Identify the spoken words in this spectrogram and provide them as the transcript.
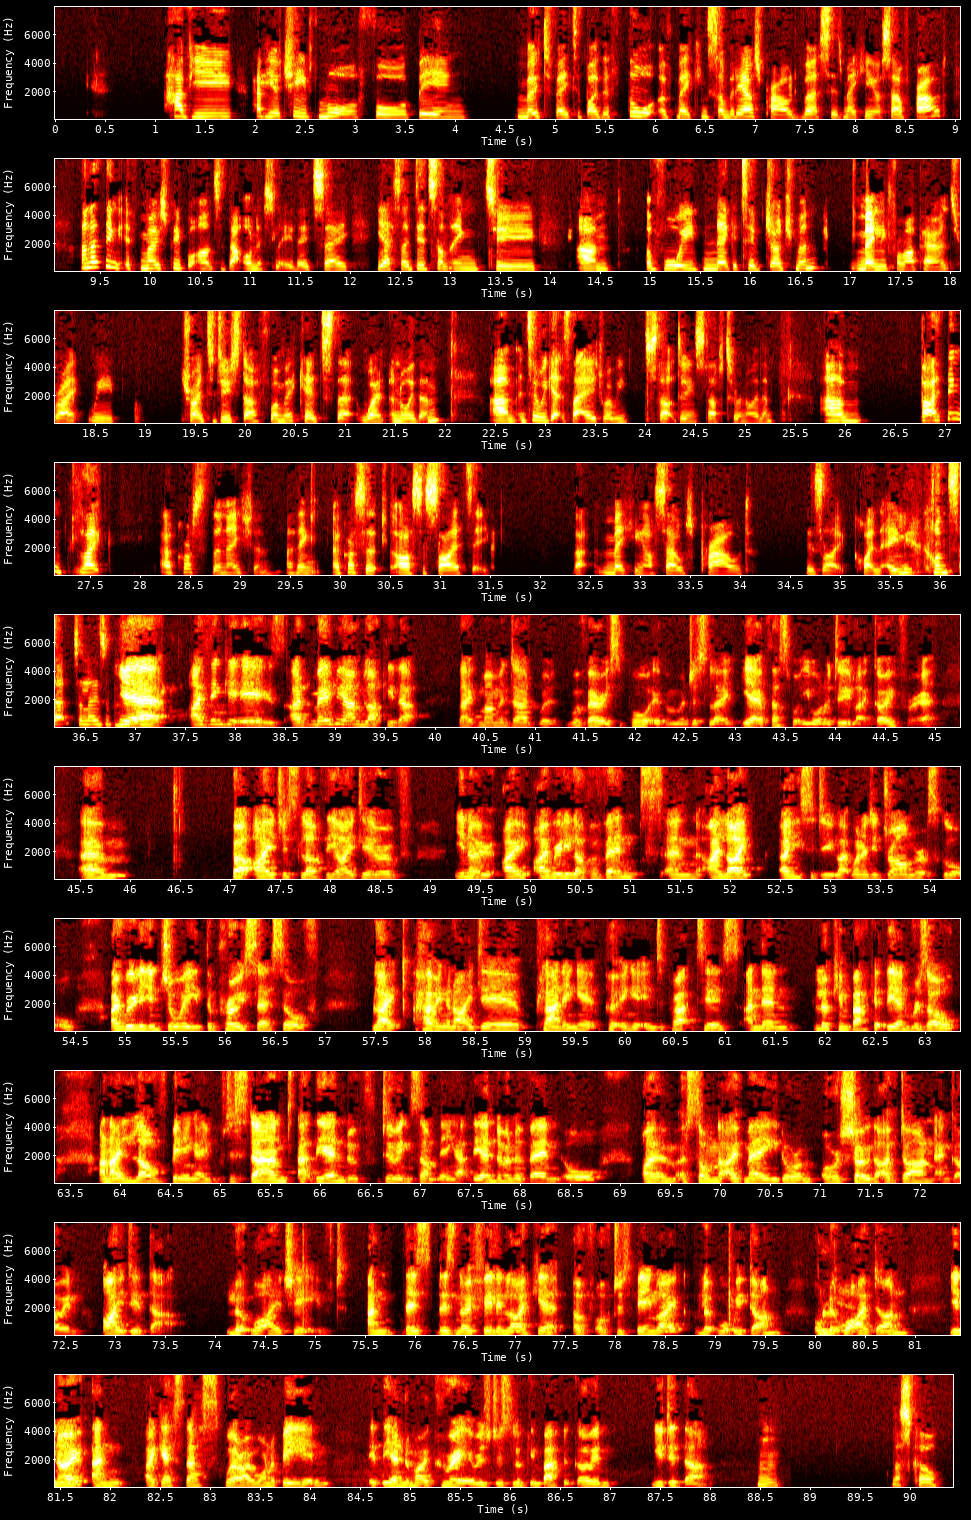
have you have you achieved more for being motivated by the thought of making somebody else proud versus making yourself proud? And i think if most people answered that honestly they'd say yes i did something to um, avoid negative judgment mainly from our parents right we tried to do stuff when we're kids that won't annoy them um, until we get to that age where we start doing stuff to annoy them um, but i think like across the nation, I think across our society, that making ourselves proud is like quite an alien concept to loads of people. Yeah, I think it is. I, maybe I'm lucky that like mum and dad were, were very supportive and were just like, yeah, if that's what you want to do, like go for it. Um, but I just love the idea of, you know, I, I really love events and I like, I used to do like when I did drama at school, I really enjoyed the process of like having an idea, planning it, putting it into practice, and then looking back at the end result. And I love being able to stand at the end of doing something, at the end of an event, or um, a song that I've made, or a, or a show that I've done, and going, "I did that. Look what I achieved." And there's there's no feeling like it of of just being like, "Look what we've done," or "Look yeah. what I've done," you know. And I guess that's where I want to be in at the end of my career is just looking back and going, you did that. Hmm. That's cool.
